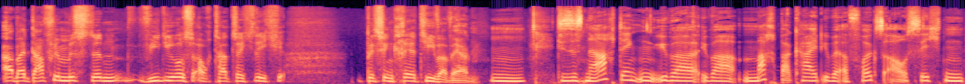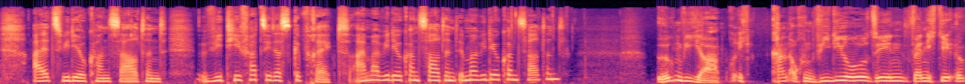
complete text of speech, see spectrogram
Aber dafür müssten Videos auch tatsächlich bisschen kreativer werden. Mhm. Dieses Nachdenken über, über Machbarkeit, über Erfolgsaussichten als Videoconsultant, wie tief hat Sie das geprägt? Einmal Videoconsultant, immer Videoconsultant? Irgendwie ja. Ich kann auch ein Video sehen, wenn ich die äh,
